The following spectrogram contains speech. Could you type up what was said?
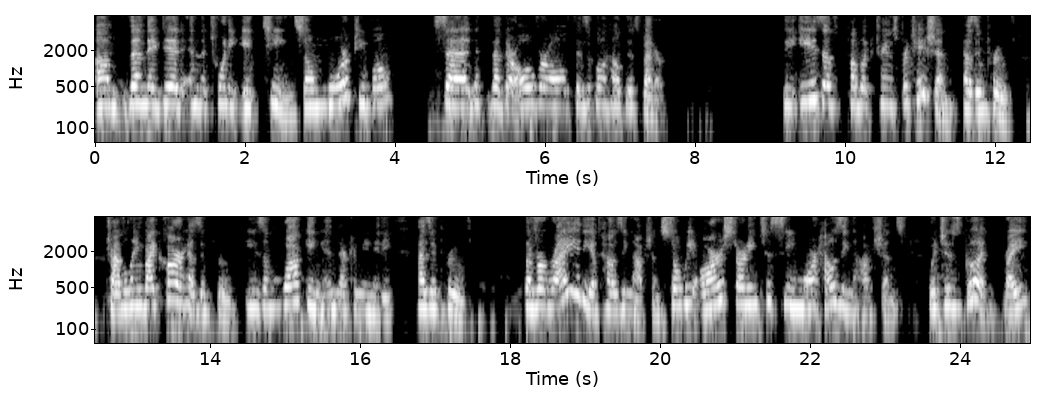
um, than they did in the 2018. So more people said that their overall physical health is better. The ease of public transportation has improved. Traveling by car has improved. Ease of walking in their community has improved. The variety of housing options. So we are starting to see more housing options, which is good, right?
